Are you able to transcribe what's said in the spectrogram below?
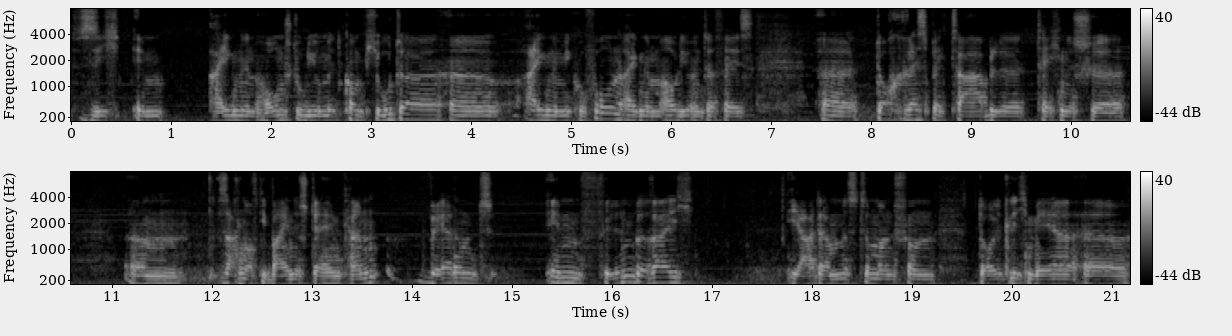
sich im eigenen Homestudio mit Computer, äh, eigenem Mikrofon, eigenem Audiointerface äh, doch respektable technische ähm, Sachen auf die Beine stellen kann, während im Filmbereich, ja, da müsste man schon deutlich mehr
